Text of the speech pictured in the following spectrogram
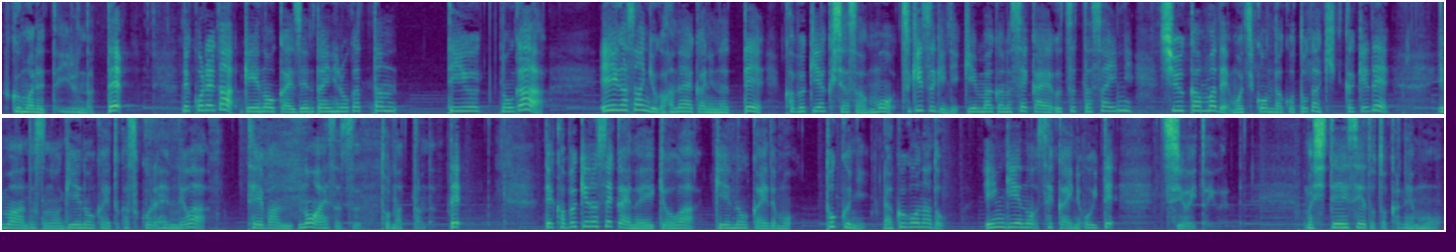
含まれているんだって。でこれが芸能界全体に広がったっていうのが映画産業が華やかになって歌舞伎役者さんも次々に銀幕の世界へ移った際に習慣まで持ち込んだことがきっかけで今のその芸能界とかそこら辺では定番の挨拶となったんだって。で歌舞伎の世界の影響は芸能界でも特に落語など演芸の世界において強いという、まあ、指定制度とかねも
